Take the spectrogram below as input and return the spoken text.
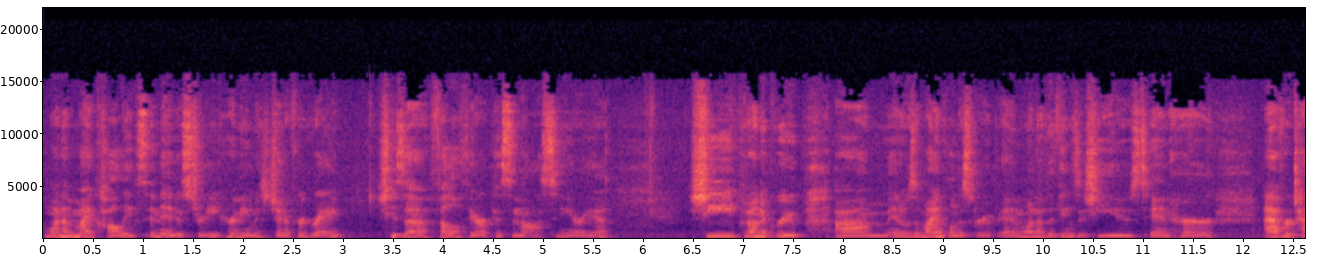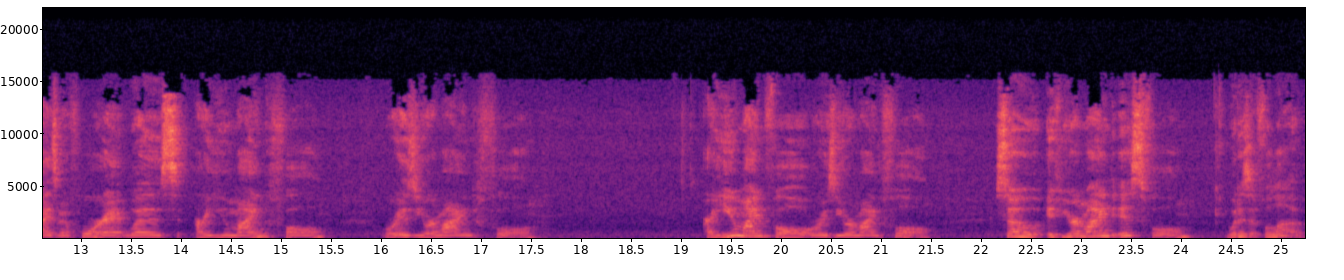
one of my colleagues in the industry, her name is Jennifer Gray, she's a fellow therapist in the Austin area. She put on a group, um, and it was a mindfulness group. And one of the things that she used in her advertisement for it was Are you mindful or is your mind full? Are you mindful or is your mind full? So, if your mind is full, what is it full of?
